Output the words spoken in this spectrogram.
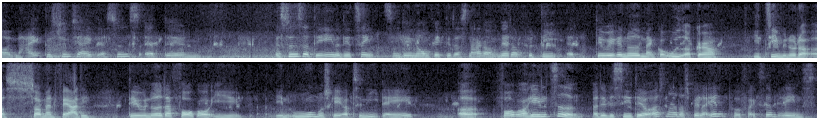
oh, nej, det synes jeg ikke. Jeg synes, at, øh, jeg synes, at det er en af de ting, som det er enormt vigtigt at snakke om, netop fordi, at det jo ikke er noget, man går ud og gør i 10 minutter, og så er man færdig. Det er jo noget, der foregår i en uge, måske op til 9 dage, og foregår hele tiden. Og det vil sige, det er jo også noget, der spiller ind på for eksempel ens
